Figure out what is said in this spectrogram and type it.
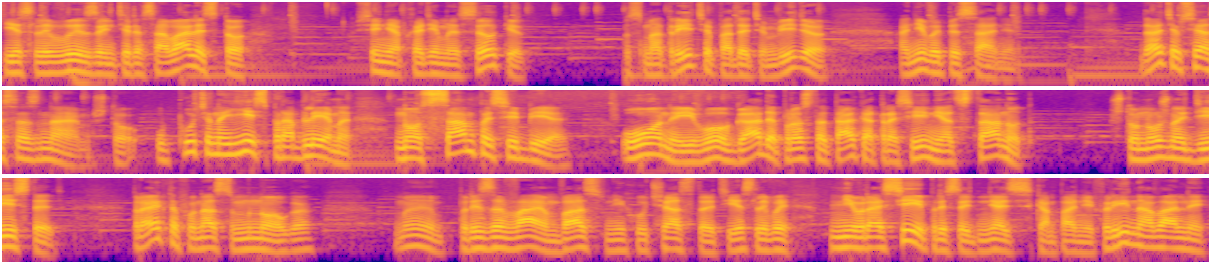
Если вы заинтересовались, то все необходимые ссылки посмотрите под этим видео, они в описании. Давайте все осознаем, что у Путина есть проблемы, но сам по себе он и его гады просто так от России не отстанут, что нужно действовать. Проектов у нас много. Мы призываем вас в них участвовать. Если вы не в России, присоединяйтесь к компании Free Навальный.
